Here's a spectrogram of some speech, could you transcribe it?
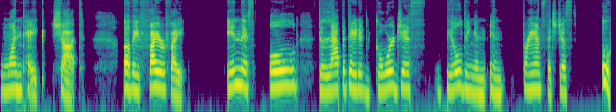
one take shot of a firefight in this old, dilapidated, gorgeous building in in France that's just ooh,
